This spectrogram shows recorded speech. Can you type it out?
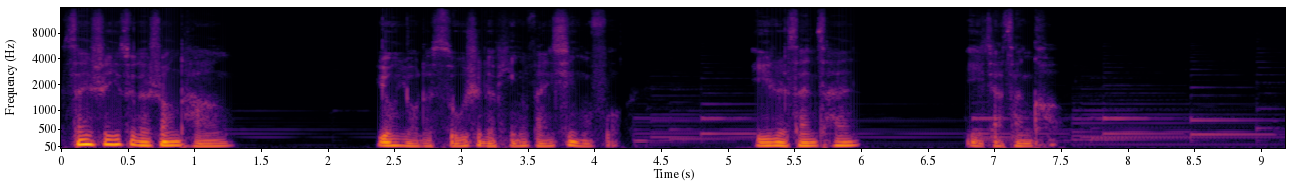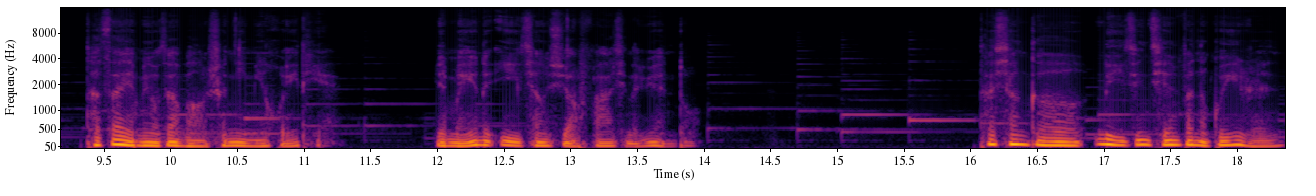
三十一岁的双糖，拥有了俗世的平凡幸福，一日三餐，一家三口。他再也没有在网上匿名回帖，也没了一腔需要发泄的怨毒。他像个历经千帆的归人，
